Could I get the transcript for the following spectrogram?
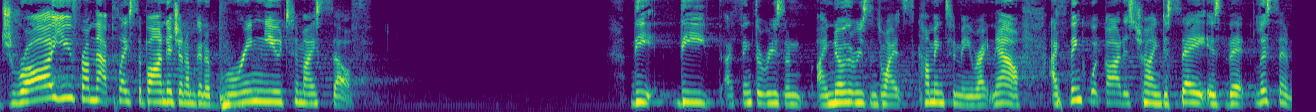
draw you from that place of bondage and I'm gonna bring you to myself. The, the, I think the reason, I know the reasons why it's coming to me right now. I think what God is trying to say is that, listen,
